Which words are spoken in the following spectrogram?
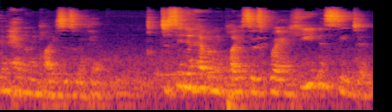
in heavenly places with Him, to sit in heavenly places where He is seated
